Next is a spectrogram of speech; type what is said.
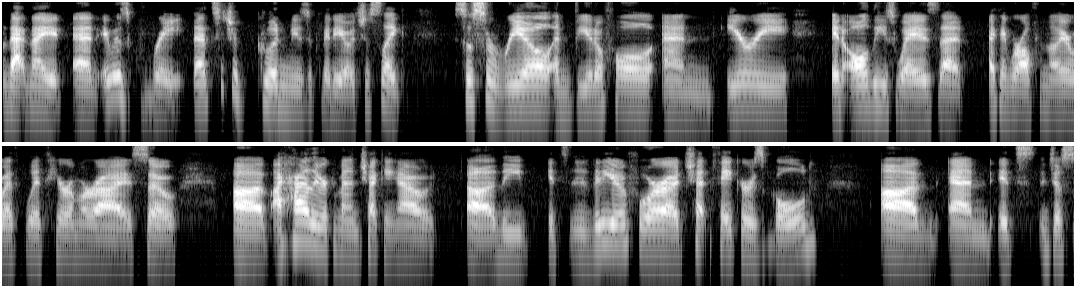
that night, and it was great. That's such a good music video. It's just like so surreal and beautiful and eerie in all these ways that I think we're all familiar with with Hiro Murai. So uh, I highly recommend checking out uh, the it's the video for uh, Chet Faker's Gold, um, and it's just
